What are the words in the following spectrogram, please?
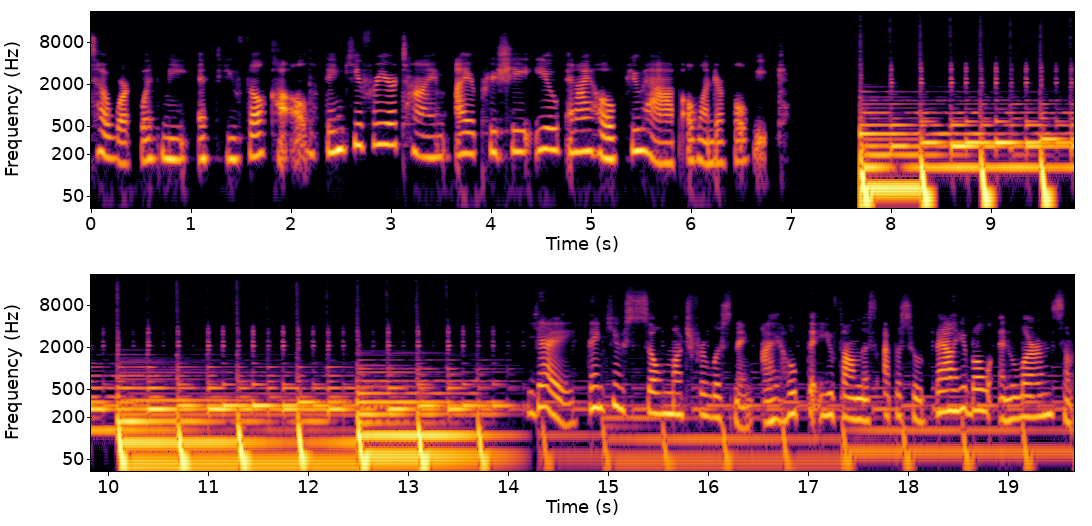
to work with me if you feel called. Thank you for your time. I appreciate you and I hope you have a wonderful week. Yay! Thank you so much for listening. I hope that you found this episode valuable and learned some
